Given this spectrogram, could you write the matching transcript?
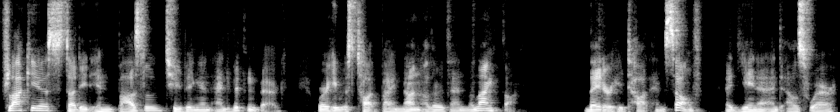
Flacius studied in Basel, Tübingen, and Wittenberg, where he was taught by none other than Melanchthon. Later, he taught himself at Jena and elsewhere,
